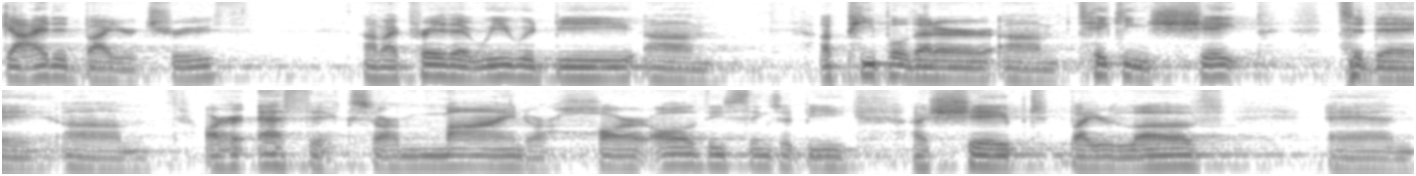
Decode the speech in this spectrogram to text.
guided by your truth. Um, I pray that we would be um, a people that are um, taking shape today. Um, our ethics, our mind, our heart, all of these things would be uh, shaped by your love and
